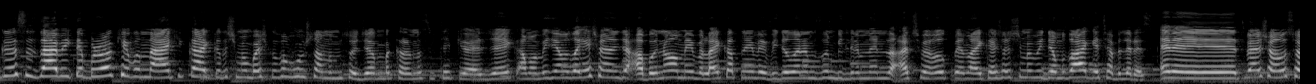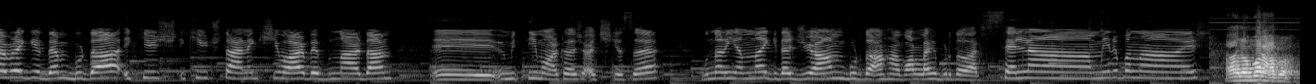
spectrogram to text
bugün sizlerle birlikte Brookhaven'da erkek arkadaşıma başkasından hoşlandığımı söyleyeceğim. Bakalım nasıl bir tepki verecek. Ama videomuza geçmeden önce abone olmayı ve like atmayı ve videolarımızın bildirimlerini de açmayı unutmayın arkadaşlar. Şimdi videomuza geçebiliriz. Evet ben şu anda server'a girdim. Burada 2-3 2-3 tane kişi var ve bunlardan eee ümitliyim arkadaşlar açıkçası. Bunların yanına gideceğim. Burada aha vallahi buradalar. Selam merhabalar. Alo merhaba.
